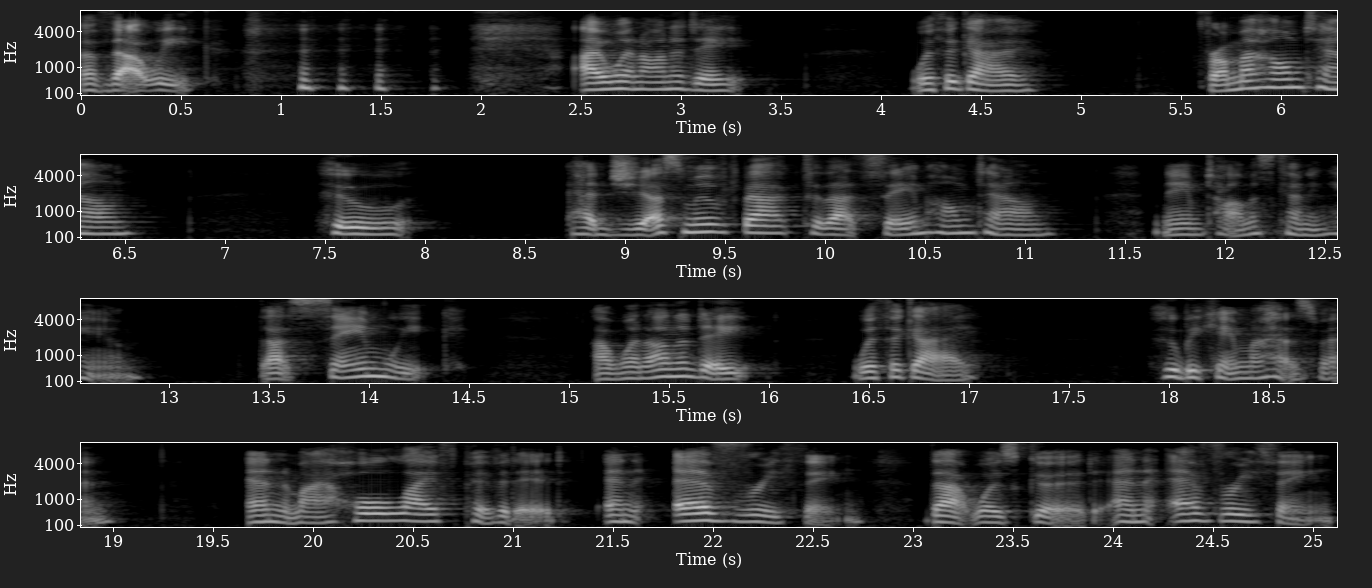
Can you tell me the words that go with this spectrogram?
of that week, I went on a date with a guy from my hometown who had just moved back to that same hometown named Thomas Cunningham. That same week, I went on a date with a guy who became my husband, and my whole life pivoted, and everything that was good and everything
